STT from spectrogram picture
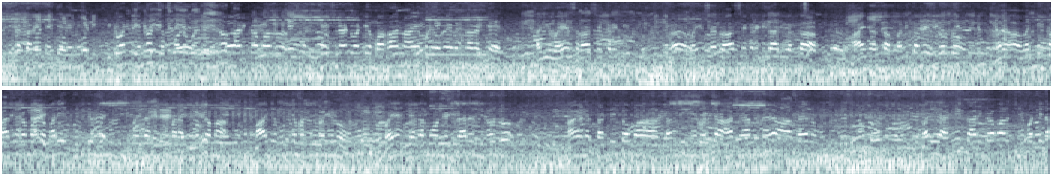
ఉచిత కరెంట్ అయితేనేమి ఇటువంటి ఎన్నో చెప్పుకోకపోతే ఎన్నో కార్యక్రమాలు చేసినటువంటి మహానాయకుడు ఎవరైనా ఉన్నారంటే అది వైఎస్ రాజశేఖర రెడ్డి. వైఎస్ఆర్ రాజశేఖర రెడ్డి గారి యొక్క ఆయన యొక్క ఫలితమే ఈరోజు మరి అవన్నీ కార్యక్రమాలు మరీ తిరిగి ముందుకు తీసుకుపోయేదానికి మన ప్రియతమ మాజీ ముఖ్యమంత్రి వైద్యులు వైఎస్ జగన్మోహన్ రెడ్డి గారు ఈరోజు ఆయన తండ్రితో మా తండ్రి ఏదైతే ఆశయాలు ఉన్నాయో ఆ ఆశయాలను ముందుకు తీసుకుంటూ కార్యక్రమాలు చేపట్టిన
